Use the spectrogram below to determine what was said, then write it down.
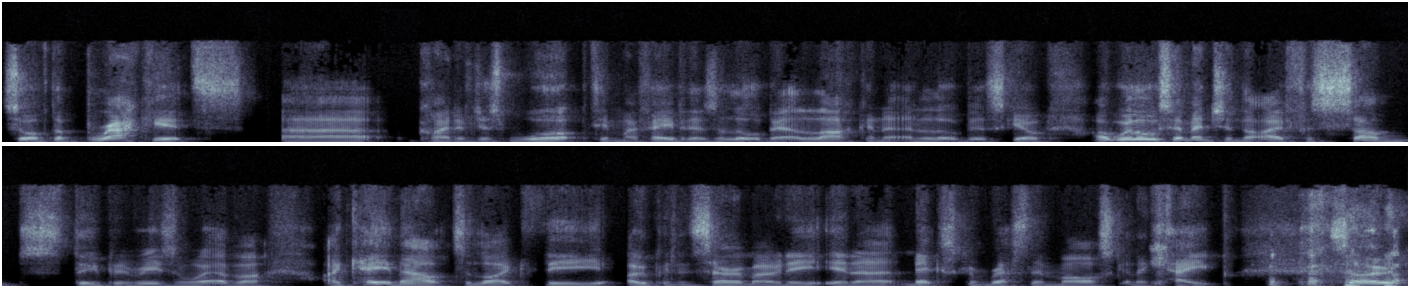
sort of the brackets uh, kind of just worked in my favor. There's a little bit of luck and, and, a little bit of skill. I will also mention that I, for some stupid reason, whatever, I came out to like the opening ceremony in a Mexican wrestling mask and a cape. So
